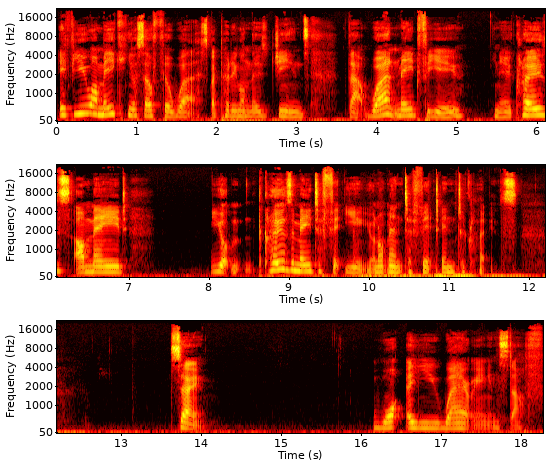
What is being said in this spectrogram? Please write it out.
If you are making yourself feel worse by putting on those jeans that weren't made for you, you know, clothes are made your clothes are made to fit you. You're not meant to fit into clothes. So, what are you wearing and stuff?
